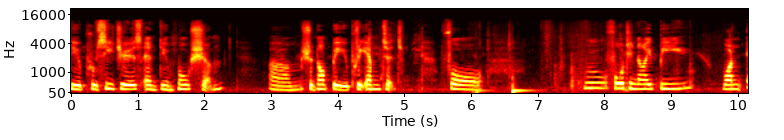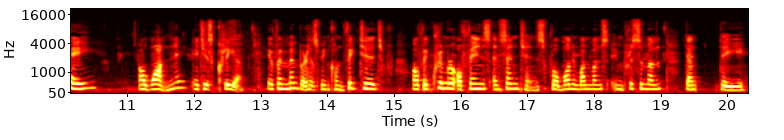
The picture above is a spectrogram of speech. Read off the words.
the procedures and the motion um, should not be preempted. For Rule 49B 1A or 1, it is clear. If a member has been convicted of a criminal offense and sentenced for more than one month's imprisonment, then the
